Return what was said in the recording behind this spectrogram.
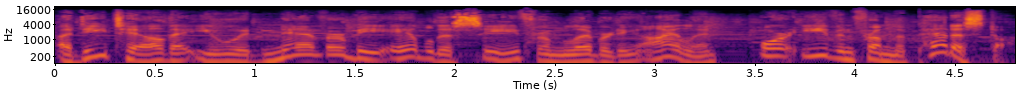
a detail that you would never be able to see from Liberty Island or even from the pedestal.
